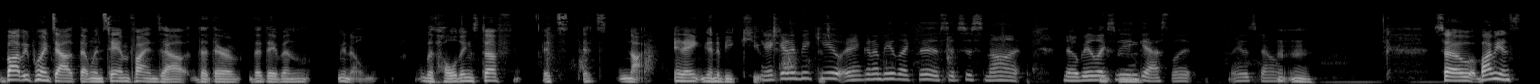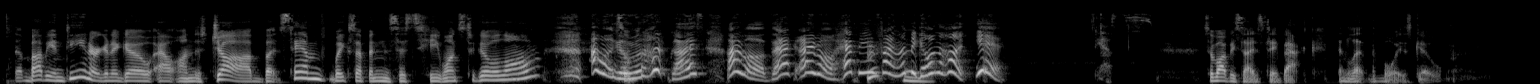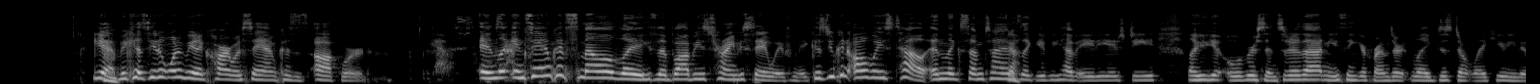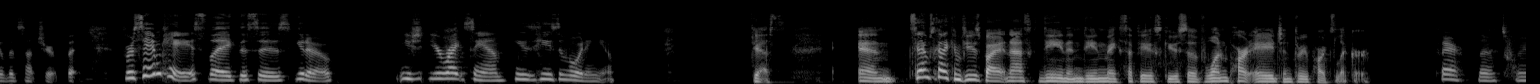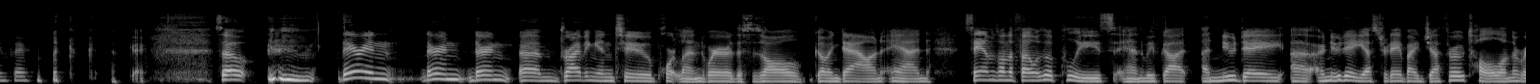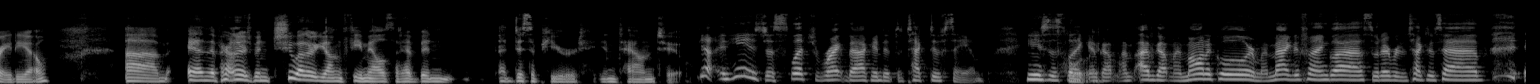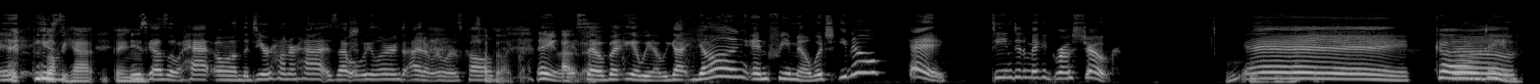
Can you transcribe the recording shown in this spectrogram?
Bobby points out that when Sam finds out that they're that they've been, you know, withholding stuff, it's it's not. It ain't gonna be cute. It ain't gonna be cute. It ain't gonna be like this. It's just not. Nobody likes being gaslit. They just don't. Mm-mm. So Bobby and Bobby and Dean are gonna go out on this job, but Sam wakes up and insists he wants to go along. I want to go on the hunt, guys. I'm all back. I'm all happy and fine. Let me go on the hunt. Yeah. Yes. So Bobby decides to stay back and let the boys go. Yeah, Hmm. because he don't want to be in a car with Sam because it's awkward. And like, and Sam can smell like the Bobby's trying to stay away from me because you can always tell. And like sometimes, Yeah. like if you have ADHD, like you get oversensitive to that, and you think your friends are like just don't like you, and you know that's not true. But for Sam case, like this is, you know, you, sh- you're right, Sam. He's he's avoiding you. Yes. And Sam's kind of confused by it and asks Dean, and Dean makes up the excuse of one part age and three parts liquor. Fair, though. I mean, fair. Like, okay. Okay. So they're in they're in they're in um driving into Portland where this is all going down and Sam's on the phone with the police and we've got a new day uh, a new day yesterday by Jethro Tull on the radio. Um and apparently there's been two other young females that have been Uh, disappeared in town too. Yeah, and he has just slipped right back into Detective Sam. He's just like, I've got my I've got my monocle or my magnifying glass, whatever detectives have, and he's, Fluffy hat thing. he's got his little hat on, the deer hunter hat. Is that what we learned? I don't remember what it's called. something like that. Anyway, I don't know. so but yeah, we yeah, we got young and female, which you know, hey, Dean didn't make a gross joke. Ooh. Yay! Go Dean.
